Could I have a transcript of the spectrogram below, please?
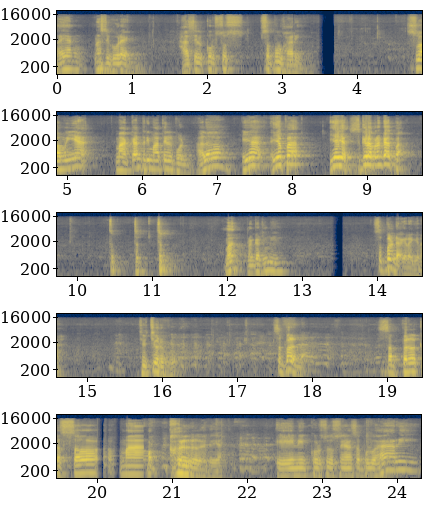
sayang nasi goreng. Hasil kursus 10 hari. Suaminya makan terima telepon. Halo, iya, iya pak. Iya, iya, segera berangkat pak. Cep, cep, cep. Ma, berangkat dulu ya. Sebel enggak kira-kira? Jujur bu. Sebel enggak? Sebel, kesel, mapegel gitu ya. Ini kursusnya 10 hari,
